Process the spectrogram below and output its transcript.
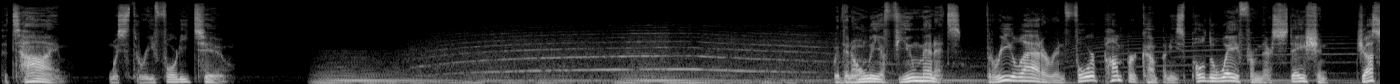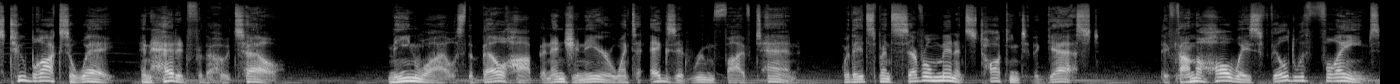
The time was 342. Within only a few minutes, three ladder and four pumper companies pulled away from their station just two blocks away and headed for the hotel. Meanwhile, as the bellhop and engineer went to exit room 510, where they had spent several minutes talking to the guest, they found the hallways filled with flames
